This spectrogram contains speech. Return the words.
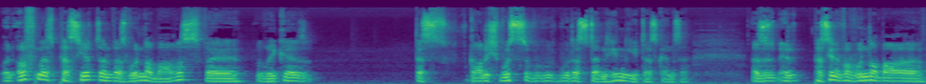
Und oftmals passiert dann was Wunderbares, weil Ulrike das gar nicht wusste, wo, wo das dann hingeht, das Ganze. Also äh, passieren einfach wunderbare.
